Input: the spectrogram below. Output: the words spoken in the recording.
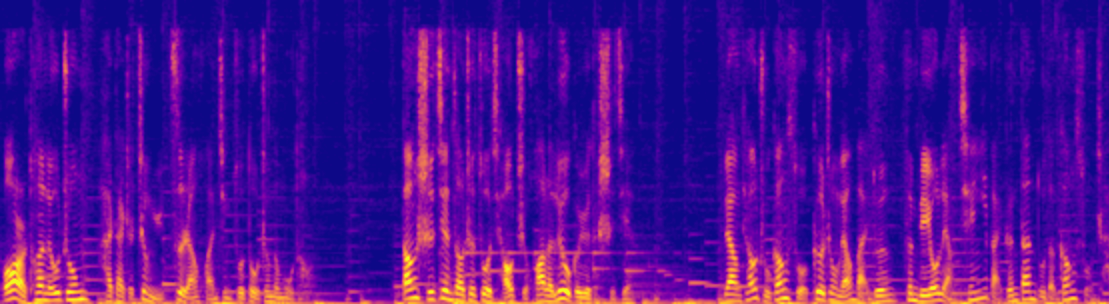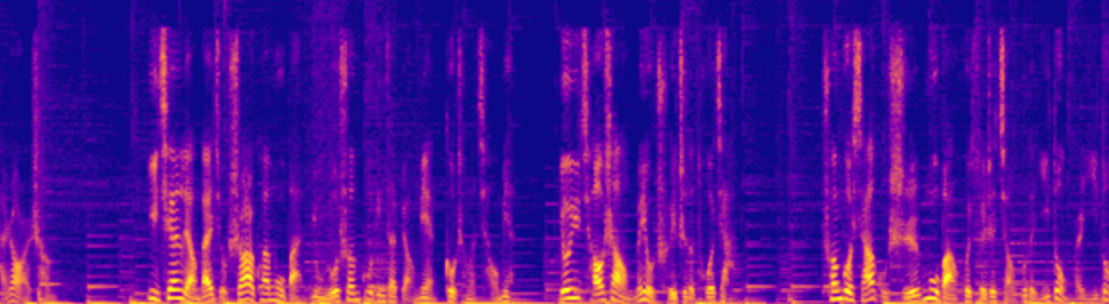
偶尔湍流中还带着正与自然环境做斗争的木头。当时建造这座桥只花了六个月的时间，两条主钢索各重两百吨，分别由两千一百根单独的钢索缠绕而成。一千两百九十二块木板用螺栓固定在表面，构成了桥面。由于桥上没有垂直的托架，穿过峡谷时，木板会随着脚步的移动而移动。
